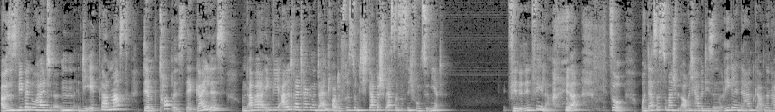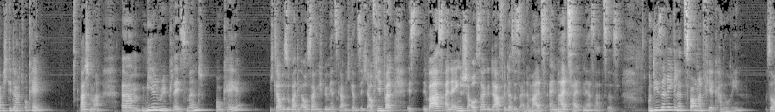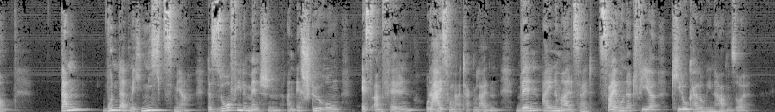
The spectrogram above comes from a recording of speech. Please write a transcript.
Aber es ist wie wenn du halt einen Diätplan machst, der top ist, der geil ist und aber irgendwie alle drei Tage eine Daimtorte frisst und dich dann beschwerst, dass es nicht funktioniert. Finde den Fehler, ja? So, und das ist zum Beispiel auch, ich habe diesen Riegel in der Hand gehabt und dann habe ich gedacht, okay, warte mal, ähm, Meal Replacement, okay, ich glaube, so war die Aussage, ich bin mir jetzt gar nicht ganz sicher. Auf jeden Fall ist, war es eine englische Aussage dafür, dass es eine Mahlze ein Mahlzeitenersatz ist. Und dieser Riegel hat 204 Kalorien. So, dann wundert mich nichts mehr, dass so viele Menschen an Essstörungen, Essanfällen oder Heißhungerattacken leiden, wenn eine Mahlzeit 204 Kilokalorien haben soll.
